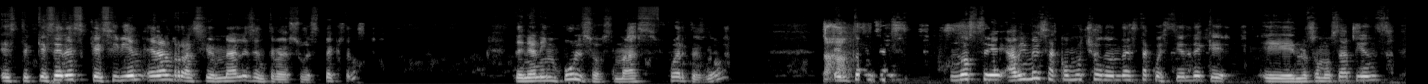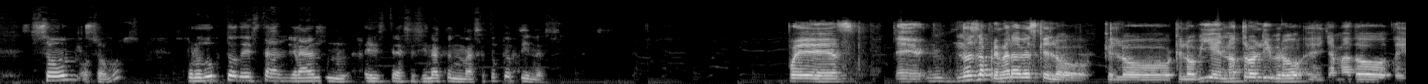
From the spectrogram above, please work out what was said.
este, que seres que si bien eran racionales dentro de su espectro, tenían impulsos más fuertes, ¿no? Entonces, no sé, a mí me sacó mucho de onda esta cuestión de que eh, los Homo sapiens son o somos producto de esta gran este asesinato en masa. ¿Tú qué opinas? Pues eh, no es la primera vez que lo, que lo, que lo vi en otro libro eh, llamado de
